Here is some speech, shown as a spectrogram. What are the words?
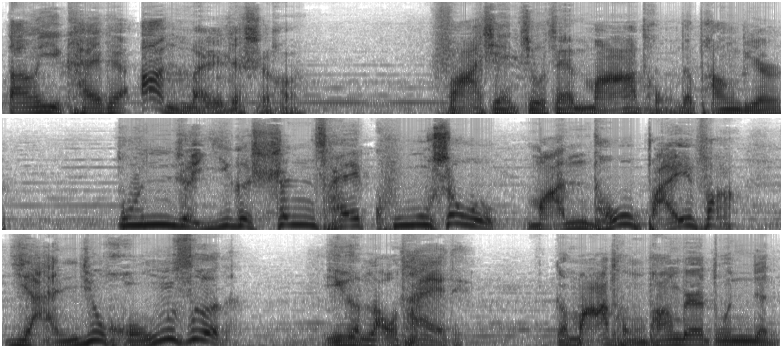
当一开开暗门的时候，发现就在马桶的旁边，蹲着一个身材枯瘦、满头白发、眼睛红色的一个老太太，搁马桶旁边蹲着呢。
